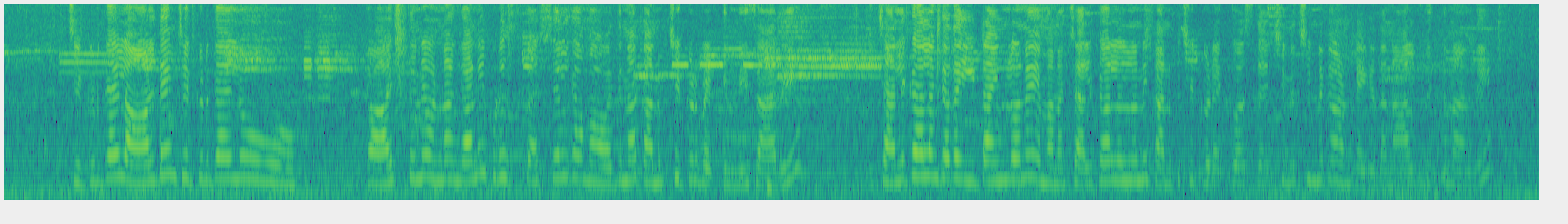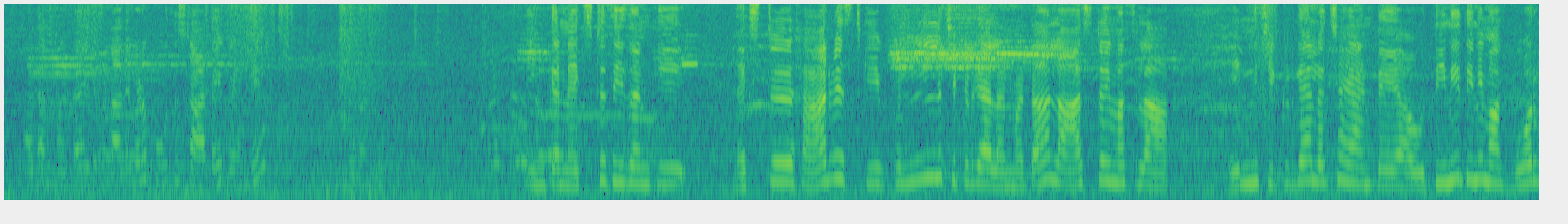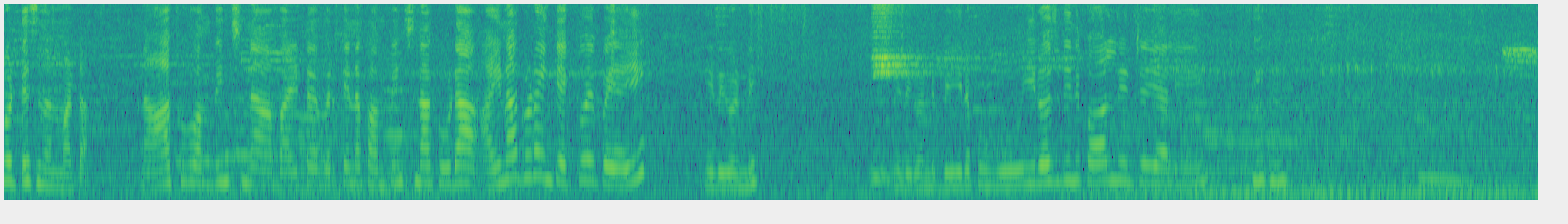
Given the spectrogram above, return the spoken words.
చిక్కుడుకాయలు ఆల్ టైం చిక్కుడుకాయలు కాస్తూనే ఉన్నాం కానీ ఇప్పుడు స్పెషల్గా మా వదిన కనుపు చిక్కుడు పెట్టింది ఈసారి చలికాలం కదా ఈ టైంలోనే మనకు చలికాలంలోనే కనుపు చిక్కుడు ఎక్కువ వస్తాయి. చిన్న చిన్నగా ఉంటాయి కదా నాలుగు విత్తనాలది. అదనమాట. ఇది అది కూడా పూత స్టార్ట్ అయిపోయింది. ఇంకా నెక్స్ట్ సీజన్కి నెక్స్ట్ హార్వెస్ట్కి ఫుల్ చిక్కుడుకాయలు అనమాట లాస్ట్ టైం అసలు ఎన్ని చిక్కుడుకాయలు వచ్చాయంటే అవి తిని తిని మాకు బోర్ కొట్టేసింది అనమాట నాకు పంపించిన బయట ఎవరికైనా పంపించినా కూడా అయినా కూడా ఇంకా ఎక్కువైపోయాయి. ఇదిగోండి. ఇదిగోండి బీర పువ్వు. ఈరోజు దీన్ని పాలినేట్ చేయాలి.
